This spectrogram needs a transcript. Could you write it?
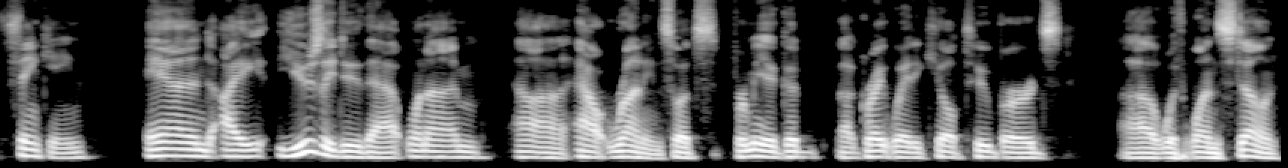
thinking and I usually do that when I'm uh, out running. So it's for me a good a great way to kill two birds uh, with one stone.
